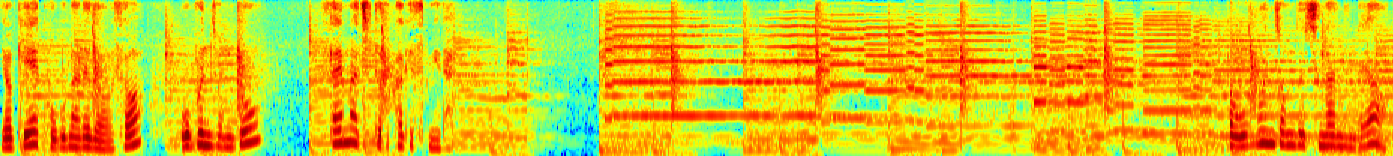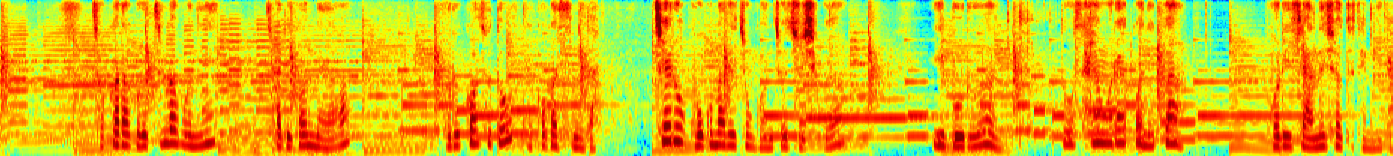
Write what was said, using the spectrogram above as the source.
여기에 고구마를 넣어서 5분 정도 삶아주도록 하겠습니다. 5분 정도 지났는데요. 젓가락으로 찔러보니 잘 익었네요. 불을 꺼줘도 될 것 같습니다. 채로 고구마를 좀 건져주시고요. 이 물은 또 사용을 할 거니까 버리지 않으셔도 됩니다.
